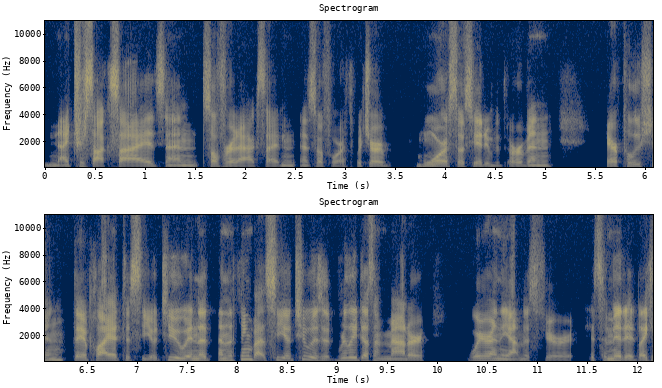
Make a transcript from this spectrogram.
nitrous oxides and sulfur dioxide and, and so forth, which are more associated with urban air pollution. They apply it to CO2. And the, and the thing about CO2 is it really doesn't matter where in the atmosphere it's emitted. Like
